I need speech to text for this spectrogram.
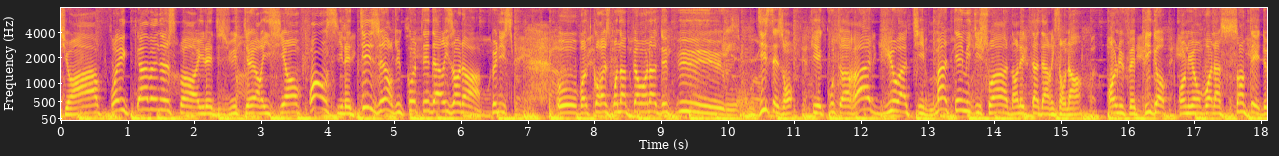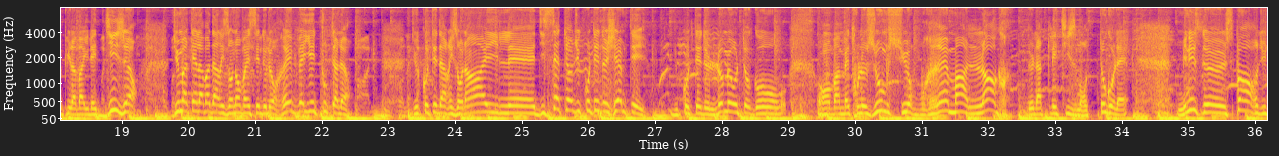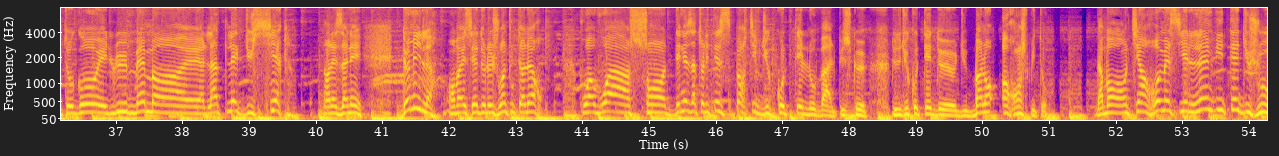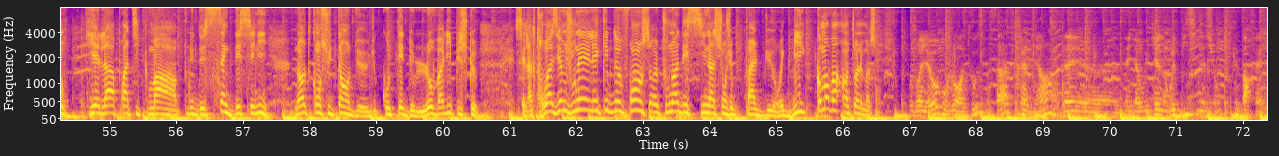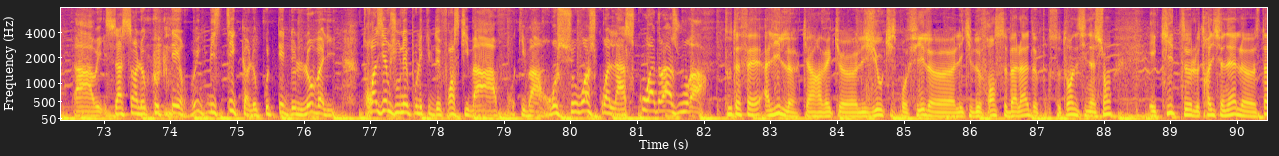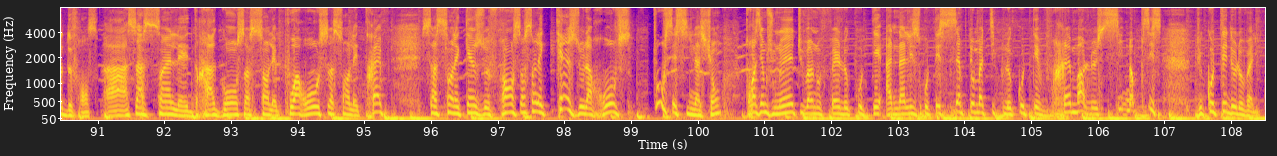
êtes bien dans votre émission Africa 22 Sport. Il est 18h ici en France. Il est 10h du côté d'Arizona, Phoenix. Où votre correspondant permanent depuis 10 saisons qui écoute Radioactive matin, midi, soir dans l'état d'Arizona. On lui fait big up. On lui envoie la santé depuis là-bas. Il est 10h du matin là-bas d'Arizona. On va essayer de le réveiller tout à l'heure. Du côté d'Arizona, il est 17h du côté de GMT du côté de Lomé au Togo. On va mettre le zoom sur vraiment l'ogre de l'athlétisme togolais. Ministre de sport du Togo, élu même euh, l'athlète du siècle dans les années 2000. On va essayer de le joindre tout à l'heure pour avoir son dernier actualités sportives du côté l'Oval, puisque du côté du ballon orange plutôt. D'abord, on tient à remercier l'invité du jour qui est là pratiquement plus de cinq décennies, notre consultant du côté de l'Ovalie, puisque c'est la troisième journée, l'équipe de France, euh, tournoi destination, je parle du rugby. Comment va Antoine Le Maçon Bonjour Yao, bonjour à tous, ça va bien. Euh, un week-end rugby nation, c'est parfait. Ah oui, ça sent le côté rugbystique, le côté de l'Ovalie. Troisième journée pour l'équipe de France qui va, qui va recevoir, je crois, la Squadra Azura. Tout à fait, à Lille, car avec euh, les JO qui se profilent, euh, l'équipe de France se balade pour ce tour en destination et quitte le traditionnel euh, Stade de France. Ah, ça sent les dragons, ça sent les poireaux, ça sent les trèfles, ça sent les 15 de France, ça sent les 15 de la Rose tous ces six nations. Troisième journée, tu vas nous faire le côté analyse, le côté symptomatique, le côté vraiment le synopsis du côté de l'Ovalie.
